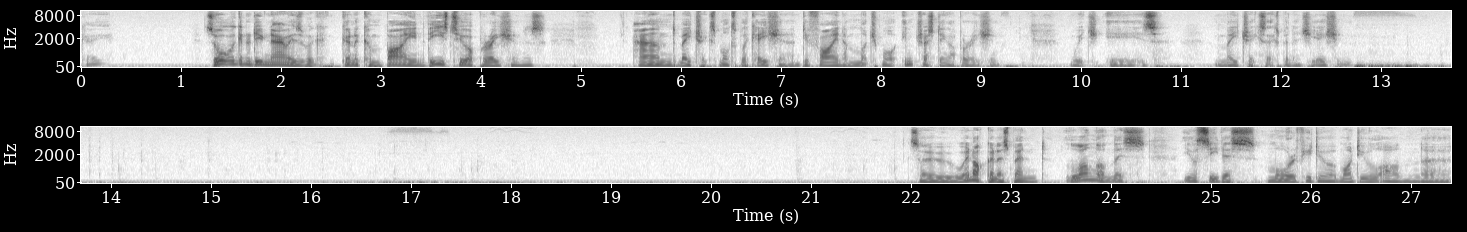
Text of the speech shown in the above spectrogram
Okay. So what we're going to do now is we're going to combine these two operations and matrix multiplication and define a much more interesting operation, which is matrix exponentiation. So we're not going to spend long on this. You'll see this more if you do a module on uh,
